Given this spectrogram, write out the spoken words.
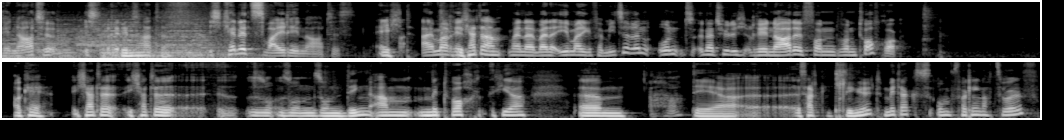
Renate. Ich, Re Renate. ich kenne zwei Renates. Echt? Einmal Re Ich hatte meine, meine ehemalige Vermieterin und natürlich Renate von, von Torfrock. okay, ich hatte, ich hatte äh, so, so, ein- so ein Ding am Mittwoch hier. Ähm, der, äh, es hat geklingelt mittags um Viertel nach zwölf.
